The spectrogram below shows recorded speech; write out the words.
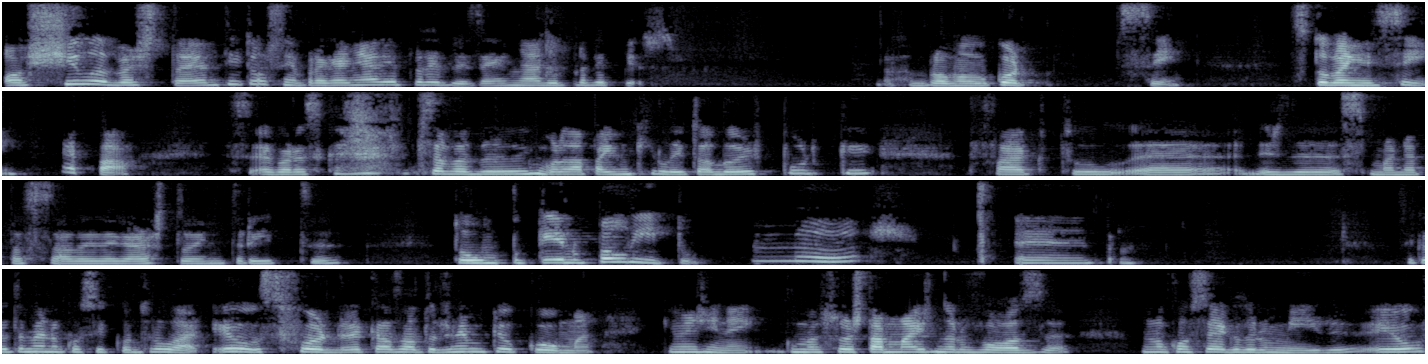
oscila bastante e estou sempre a ganhar e a perder peso, a ganhar e a perder peso. Problema do corpo? Sim estou bem assim, é pá. Agora se calhar precisava de engordar para aí um quilito ou dois porque de facto, uh, desde a semana passada estou em trite. Estou um pequeno palito. Mas, é, pronto. É que eu também não consigo controlar. Eu, se for naquelas alturas, mesmo que eu coma, imaginem, que uma pessoa está mais nervosa, não consegue dormir, eu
